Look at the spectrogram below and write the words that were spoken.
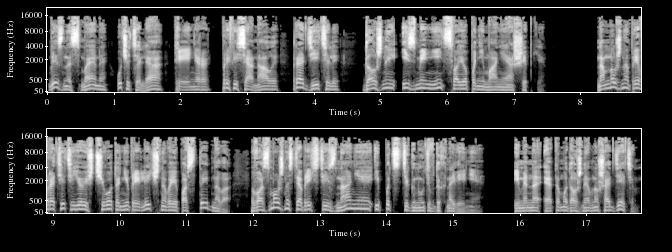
бизнесмены, учителя, тренеры, профессионалы, родители, должны изменить свое понимание ошибки. Нам нужно превратить ее из чего-то неприличного и постыдного в возможность обрести знания и подстегнуть вдохновение. Именно это мы должны внушать детям.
